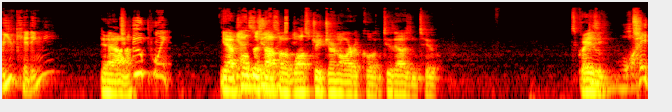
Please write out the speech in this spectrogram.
are you kidding me? Yeah. Two point Yeah, I pulled Yes, this off a Wall Street Journal article in 2002. It's crazy. Dude, what?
